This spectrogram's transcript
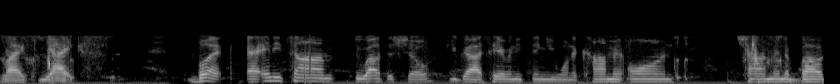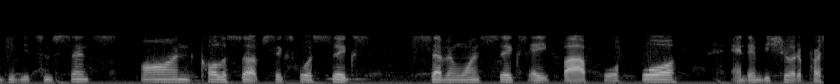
like yikes. But at any time throughout the show, if you guys hear anything you want to comment on, chime in about, give your two cents on, call us up 646 716 8544, and then be sure to press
